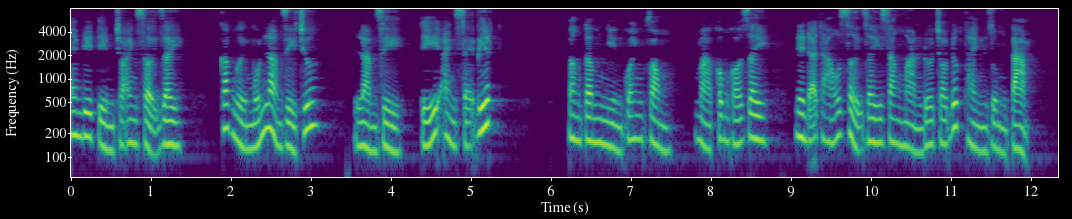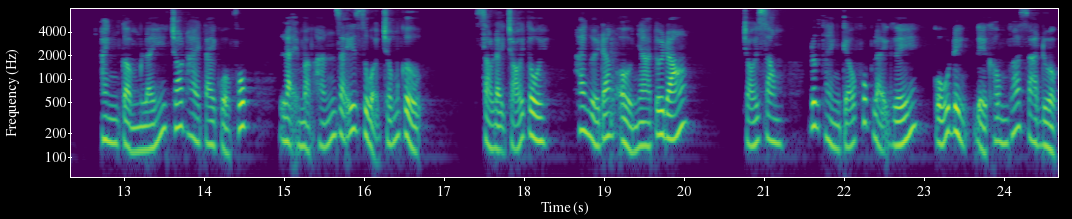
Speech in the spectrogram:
Em đi tìm cho anh sợi dây. Các người muốn làm gì chứ? Làm gì tí anh sẽ biết. Băng tâm nhìn quanh phòng mà không có dây nên đã tháo sợi dây răng màn đưa cho Đức Thành dùng tạm. Anh cầm lấy chót hai tay của Phúc lại mặc hắn dãy rủa chống cự. Sao lại chói tôi? Hai người đang ở nhà tôi đó. Chói xong, Đức Thành kéo Phúc lại ghế, cố định để không thoát ra được.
